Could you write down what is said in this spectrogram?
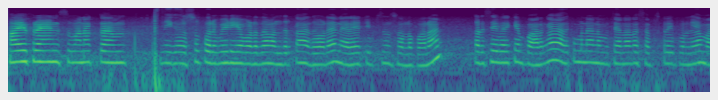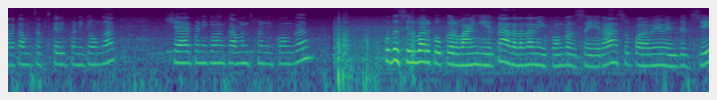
ஹாய் ஃப்ரெண்ட்ஸ் வணக்கம். இன்றைக்கி ஒரு சூப்பர் வீடியோவோட தான் வந்திருக்கேன். அதோட நிறைய டிப்ஸும் சொல்ல போகிறேன் கடைசி வரைக்கும் பாருங்கள் அதுக்கு முன்னே நம்ம சேனலை சப்ஸ்கிரைப் பண்ணலையா மறக்காமல் சப்ஸ்கிரைப் பண்ணிக்கோங்க. ஷேர் பண்ணிக்கோங்க கமெண்ட்ஸ் பண்ணிக்கோங்க. புது சில்வர் குக்கர் வாங்கியிருக்கேன். அதில் தான் இன்றைக்கி பொங்கல் செய்கிறேன். சூப்பராகவே வெந்துடுச்சு.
